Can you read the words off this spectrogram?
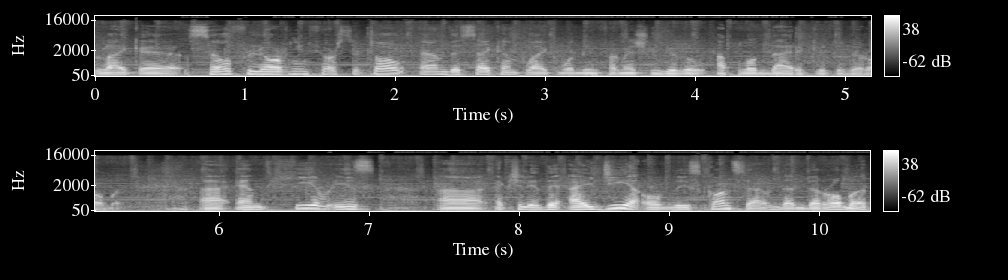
like a self-learning first of all and the second like what the information you will upload directly to the robot. Uh, and here is uh, actually the idea of this concept that the robot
